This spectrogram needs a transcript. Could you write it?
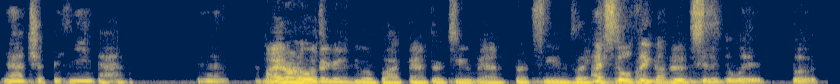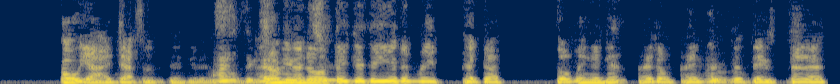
Yeah, he, I don't know what they're gonna do with Black Panther too, man. That seems like I still think that movie's getting delayed, but Oh yeah, I definitely think it is. I don't think I don't so. even know if they did. They even re pick up filming again. I don't. I heard that they kind of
